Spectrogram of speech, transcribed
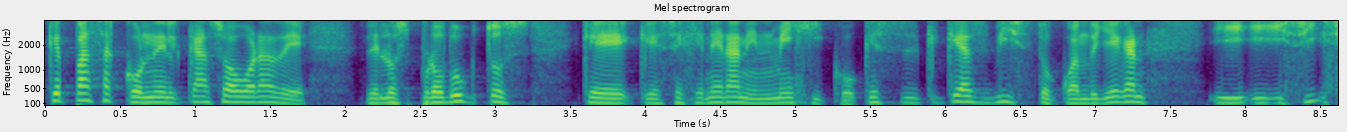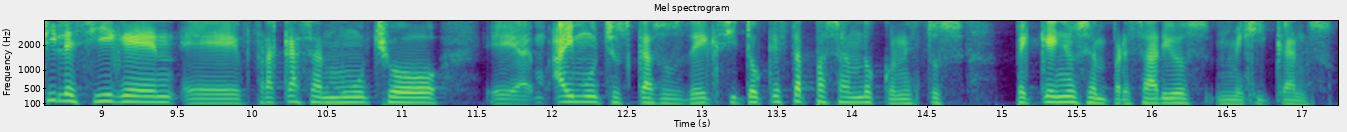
¿Qué pasa con el caso ahora de, de los productos que, que, se generan en México? ¿Qué, qué has visto cuando llegan y, y, sí, le siguen, eh, fracasan mucho, eh, hay muchos casos de éxito. ¿Qué está pasando con estos pequeños empresarios mexicanos?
